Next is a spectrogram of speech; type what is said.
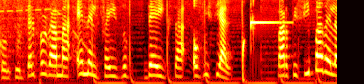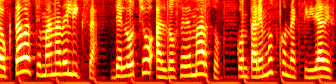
Consulta el programa en el Facebook de IXA Oficial. Participa de la octava semana del IXA, del 8 al 12 de marzo. Contaremos con actividades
